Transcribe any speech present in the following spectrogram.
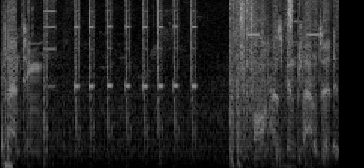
Planting. Bomb has been planted.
